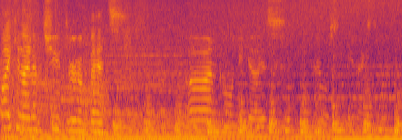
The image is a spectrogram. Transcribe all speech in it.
Why can I not shoot through a fence? Oh, I'm calling you guys. And we'll see you next time.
